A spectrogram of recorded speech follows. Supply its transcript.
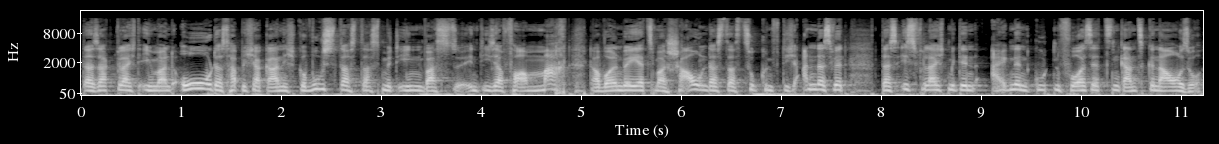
da sagt vielleicht jemand, oh, das habe ich ja gar nicht gewusst, dass das mit Ihnen was in dieser Form macht. Da wollen wir jetzt mal schauen, dass das zukünftig anders wird. Das ist vielleicht mit den eigenen guten Vorsätzen ganz genauso.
